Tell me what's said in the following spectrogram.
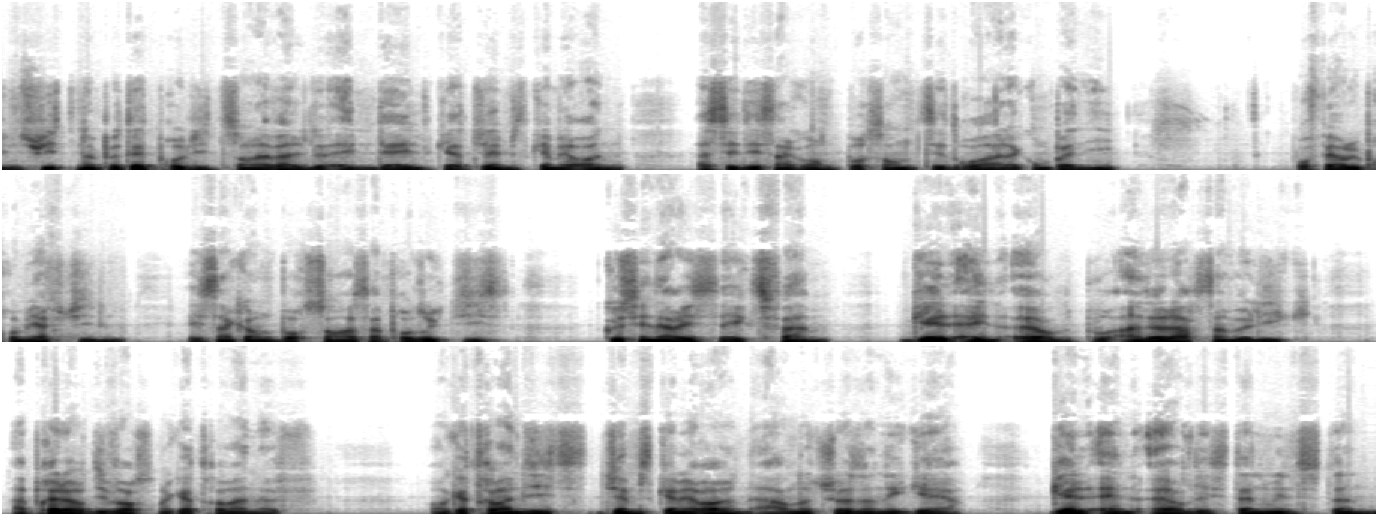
Une suite ne peut être produite sans l'aval de Heimdall car James Cameron a cédé 50% de ses droits à la compagnie pour faire le premier film et 50% à sa productrice, co-scénariste et ex-femme, Gail Einhard, pour un dollar symbolique après leur divorce en 89. En 90, James Cameron, Arnold Schwarzenegger Gail N. Earl et Stan Winston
